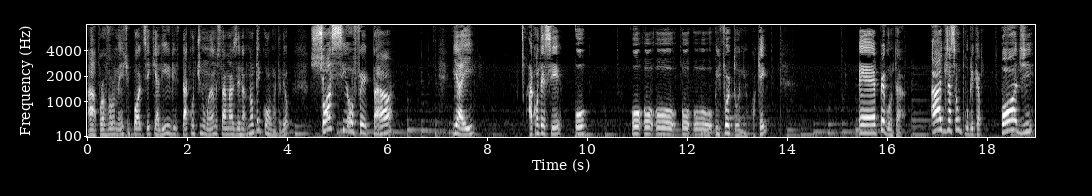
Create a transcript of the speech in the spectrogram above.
Ah, provavelmente pode ser que ali ele está continuando, está armazenando. Não tem como, entendeu? Só se ofertar e aí acontecer o, o, o, o, o infortúnio, ok? É, pergunta: a administração pública pode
